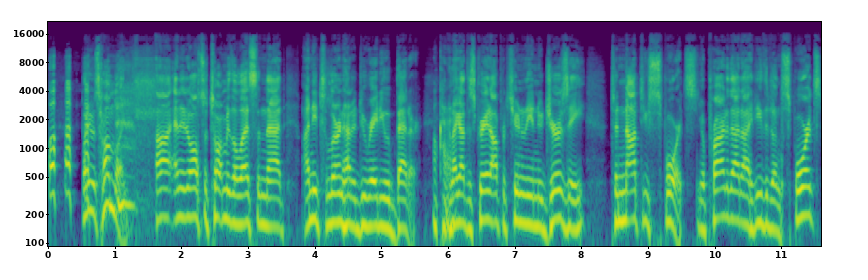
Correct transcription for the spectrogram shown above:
But it was humbling. Uh, and it also taught me the lesson that I need to learn how to do radio better. Okay. And I got this great opportunity in New Jersey to not do sports. You know, prior to that, I had either done sports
